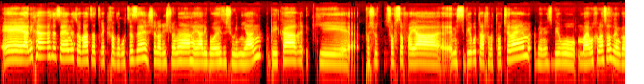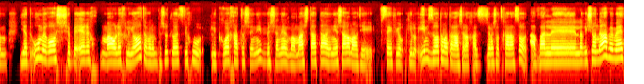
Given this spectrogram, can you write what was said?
Uh, אני חייבת לציין לטובת הטרק חברות הזה, שלראשונה היה לי בו איזשהו עניין, בעיקר כי פשוט סוף סוף היה, הם הסבירו את ההחלטות שלהם, והם הסבירו מה הם הולכים לעשות, והם גם ידעו מראש שבערך מה הולך להיות, אבל הם פשוט לא הצליחו לקרוא אחד את השני, ושנל ממש טעתה, אני ישר אמרתי, סייף, כאילו, אם זאת המטרה שלך, אז זה מה שאת צריכה לעשות. אבל uh, לראשונה באמת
